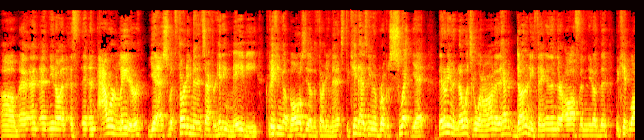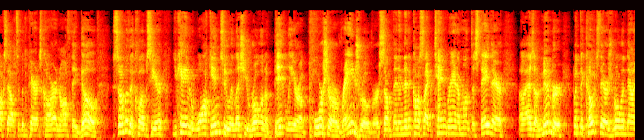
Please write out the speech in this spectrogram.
Um, and, and, and, you know, an, an hour later, yes, but 30 minutes after hitting, maybe, picking up balls the other 30 minutes, the kid hasn't even broke a sweat yet. They don't even know what's going on. They haven't done anything, and then they're off, and, you know, the, the kid walks out to the parent's car, and off they go. Some of the clubs here, you can't even walk into unless you roll in a Bentley or a Porsche or a Range Rover or something, and then it costs like 10 grand a month to stay there uh, as a member, but the coach there is rolling down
